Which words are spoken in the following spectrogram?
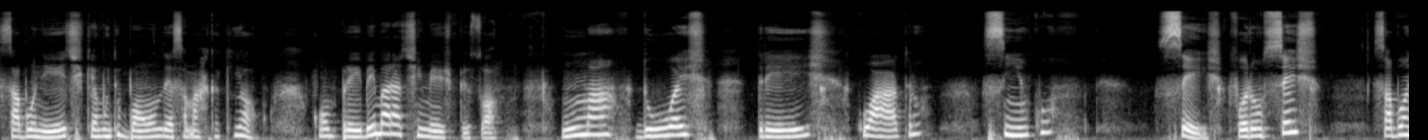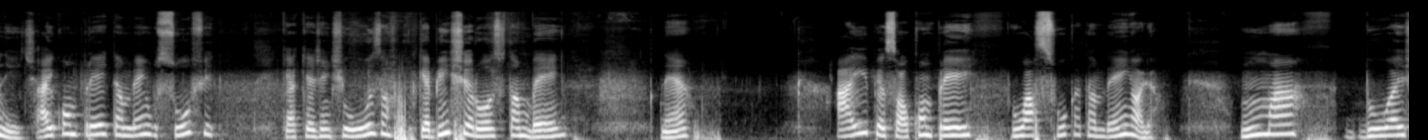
sabonete, que é muito bom, dessa marca aqui, ó. Comprei bem baratinho mesmo, pessoal. Uma, duas, três, quatro, cinco, seis. Foram seis sabonetes. Aí comprei também o Suf, que é que a gente usa, que é bem cheiroso também, né? Aí, pessoal, comprei o açúcar também, olha. Uma, duas,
